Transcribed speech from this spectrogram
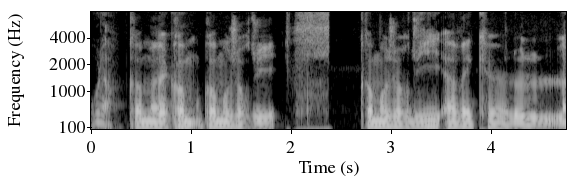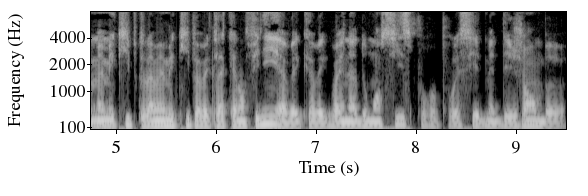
Oula. comme euh, comme comme aujourd'hui comme aujourd'hui avec euh, le- la même équipe que la même équipe avec laquelle on finit avec avec Wijnaldum en 6 pour pour essayer de mettre des jambes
